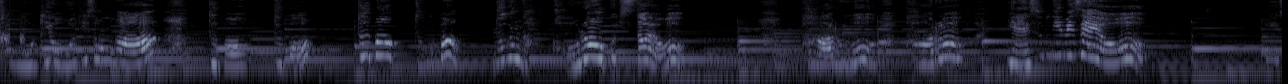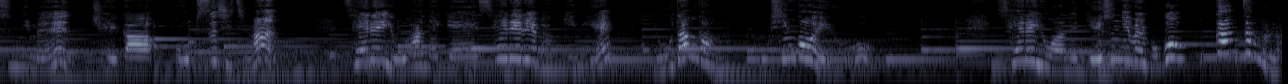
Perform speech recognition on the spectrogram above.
저기 어디선가 뚜벅뚜벅 뚜벅뚜벅 누군가 걸어오고 있어요. 바로 바로 예수님이세요. 예수님은 죄가 없으시지만 세례 요한에게 세례를 받기 위해 요단강으로 오신 거예요. 세례 요한은 예수님을 보고 깜짝 놀라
